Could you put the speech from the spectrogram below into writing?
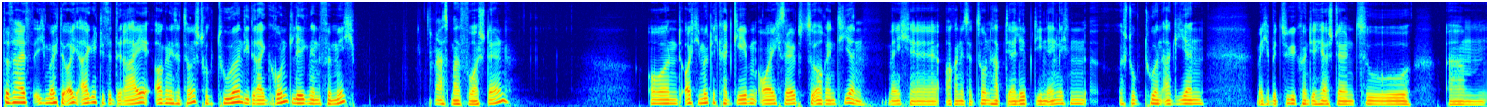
das heißt, ich möchte euch eigentlich diese drei Organisationsstrukturen, die drei grundlegenden für mich, erstmal vorstellen und euch die Möglichkeit geben, euch selbst zu orientieren. Welche Organisationen habt ihr erlebt, die in ähnlichen Strukturen agieren? Welche Bezüge könnt ihr herstellen zu ähm,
